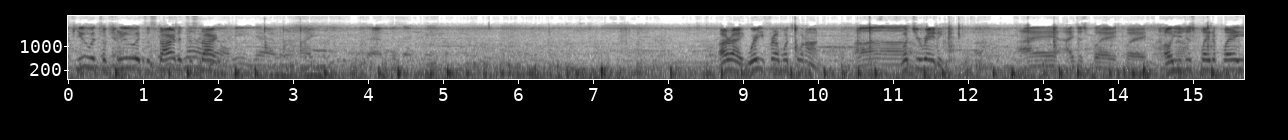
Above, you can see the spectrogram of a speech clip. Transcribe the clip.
few. It's a few. It's a start. It's a start. No, he, yeah, when I did that queen. All right. Where are you from? What's going on? Uh, What's your rating? I I just play play. Oh, you know. just play to play.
